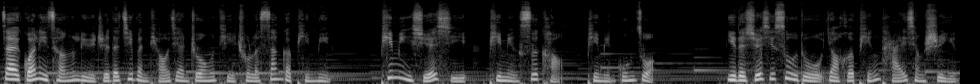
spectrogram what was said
在管理层履职的基本条件中提出了三个拼命：拼命学习，拼命思考，拼命工作。你的学习速度要和平台相适应。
